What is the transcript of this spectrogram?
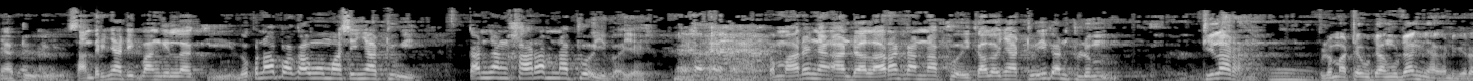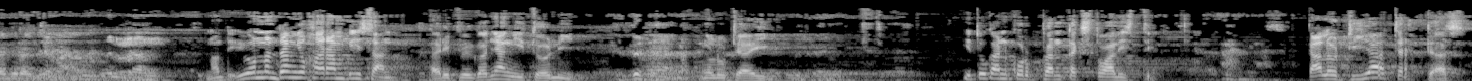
nyadui. Santrinya dipanggil lagi, lo kenapa kamu masih nyadui? Kan yang haram naboi Pak Yai. Kemarin yang anda larang kan naboi, kalau nyadui kan belum dilarang, belum ada undang-undangnya kan kira-kira. Nanti yo nendang yo haram pisan. Hari berikutnya ngidoni, ngeludahi. Itu kan korban tekstualistik. Kalau dia cerdas,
